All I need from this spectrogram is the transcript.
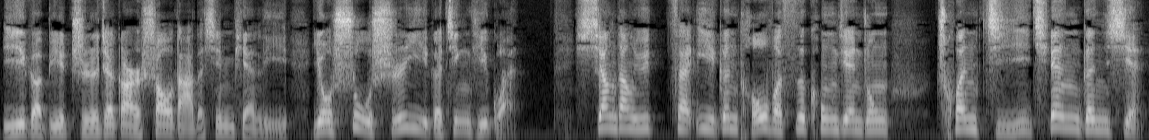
一个比指甲盖稍大的芯片里有数十亿个晶体管，相当于在一根头发丝空间中穿几千根线。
